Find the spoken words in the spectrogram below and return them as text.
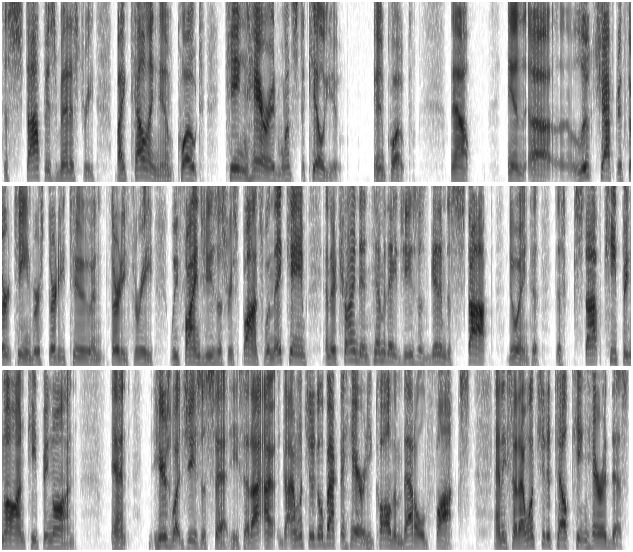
to stop his ministry by telling him, quote, King Herod wants to kill you, end quote. Now, in uh, Luke chapter 13, verse 32 and 33, we find Jesus' response. When they came and they're trying to intimidate Jesus and get him to stop doing, to, to stop keeping on, keeping on. And here's what Jesus said He said, I, I, I want you to go back to Herod. He called him that old fox. And he said, I want you to tell King Herod this.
